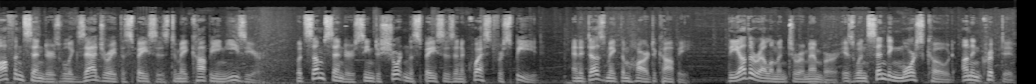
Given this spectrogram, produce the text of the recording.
Often senders will exaggerate the spaces to make copying easier, but some senders seem to shorten the spaces in a quest for speed, and it does make them hard to copy. The other element to remember is when sending Morse code unencrypted,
